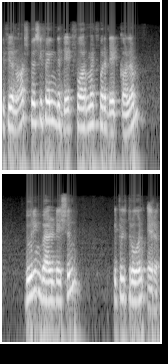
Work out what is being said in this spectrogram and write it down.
If you are not specifying the date format for a date column, during validation it will throw an error.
